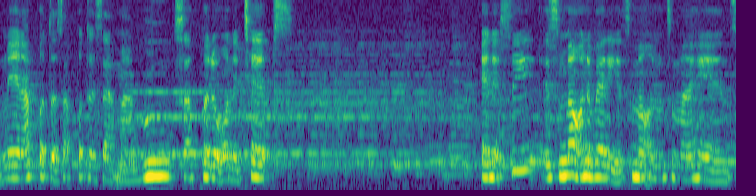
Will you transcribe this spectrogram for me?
man, I put this I put this at my roots. I put it on the tips. And it see, it's melting already. It's melting into my hands.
